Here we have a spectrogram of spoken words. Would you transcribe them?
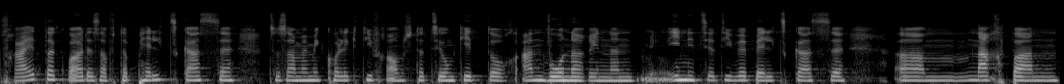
Freitag war das auf der Pelzgasse zusammen mit Kollektivraumstation Geht doch Anwohnerinnen, Initiative Pelzgasse, ähm, Nachbarn,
